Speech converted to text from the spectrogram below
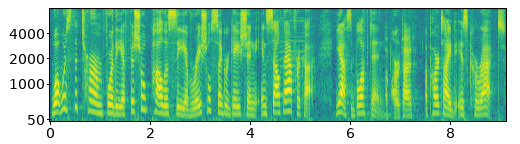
What was the term for the official policy of racial segregation in South Africa? Yes, Bluffton. Apartheid. Apartheid is correct.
